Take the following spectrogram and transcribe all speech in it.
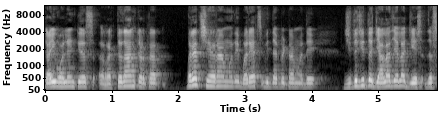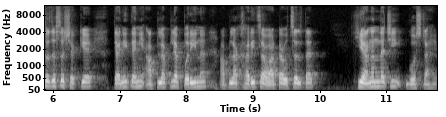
काही व्हॉलेंटियर्स रक्तदान करतात. बऱ्याच शहरामध्ये बऱ्याच विद्यापीठामध्ये जिथं जिथं ज्याला ज्याला जे जसं जसं शक्य आहे त्यांनी त्यांनी आपल्या आपल्या परीनं आपला खारीचा वाटा उचलतात. ही आनंदाची गोष्ट आहे.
